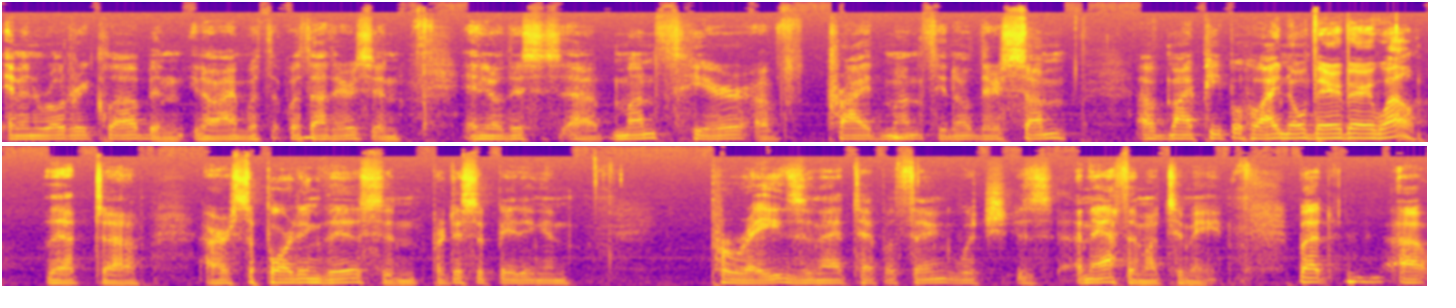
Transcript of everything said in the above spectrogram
am in Rotary Club, and you know, I'm with with others, and and you know, this uh, month here of Pride Month, you know, there's some of my people who I know very very well that uh, are supporting this and participating in parades and that type of thing, which is anathema to me. But uh,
